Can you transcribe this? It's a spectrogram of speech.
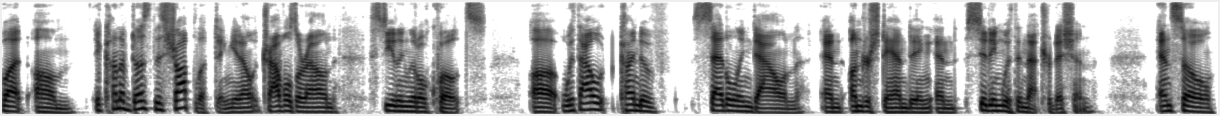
but um, it kind of does this shoplifting. You know, it travels around stealing little quotes uh, without kind of settling down and understanding and sitting within that tradition. And so,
